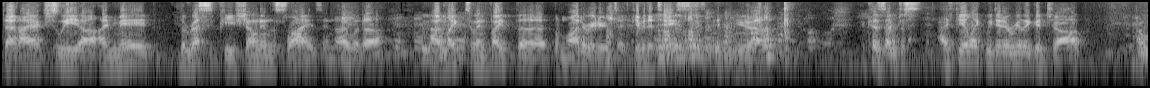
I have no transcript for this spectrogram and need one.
that I actually uh, I made the recipe shown in the slides, and I would uh, I'd like to invite the the moderator to give it a taste if you uh, because I'm just I feel like we did a really good job. Um,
